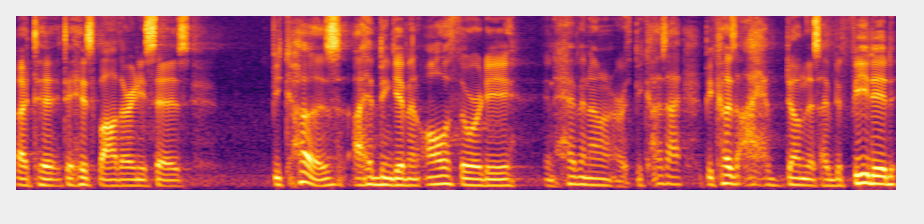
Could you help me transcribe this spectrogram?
uh, to, to his Father, and he says, Because I have been given all authority in heaven and on earth, because I, because I have done this, I've defeated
